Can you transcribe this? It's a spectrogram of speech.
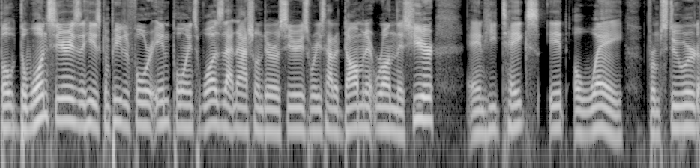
but the one series that he has competed for in points was that National Enduro Series where he's had a dominant run this year, and he takes it away from Steward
